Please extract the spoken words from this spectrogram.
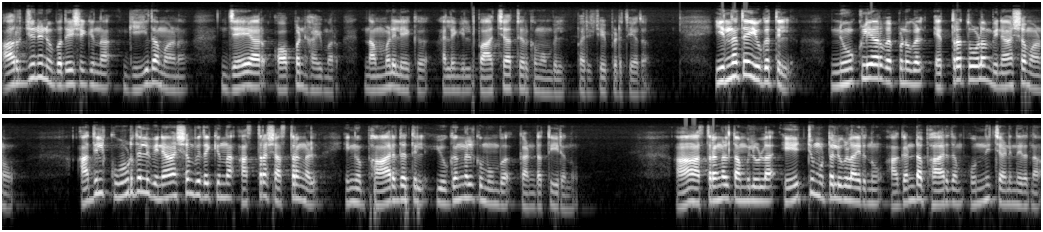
അർജുനൻ ഉപദേശിക്കുന്ന ഗീതമാണ് ജെ ആർ ഓപ്പൺ ഹൈമർ നമ്മളിലേക്ക് അല്ലെങ്കിൽ പാശ്ചാത്യർക്ക് മുമ്പിൽ പരിചയപ്പെടുത്തിയത്. ഇന്നത്തെ യുഗത്തിൽ ന്യൂക്ലിയർ വെപ്പണുകൾ എത്രത്തോളം വിനാശമാണോ അതിൽ കൂടുതൽ വിനാശം വിതയ്ക്കുന്ന അസ്ത്രശസ്ത്രങ്ങൾ ഇങ്ങ് ഭാരതത്തിൽ യുഗങ്ങൾക്ക് മുമ്പ് കണ്ടെത്തിയിരുന്നു. ആ അസ്ത്രങ്ങൾ തമ്മിലുള്ള ഏറ്റുമുട്ടലുകളായിരുന്നു അഖണ്ഡ ഭാരതം ഒന്നിച്ചണിനിരുന്ന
